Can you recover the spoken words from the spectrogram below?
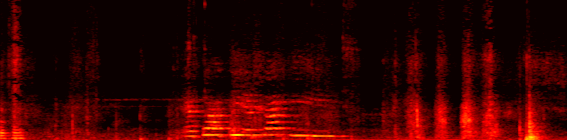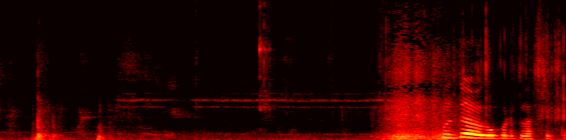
রাখা। খুলতে হবে উপরে প্লাস্টিকটা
